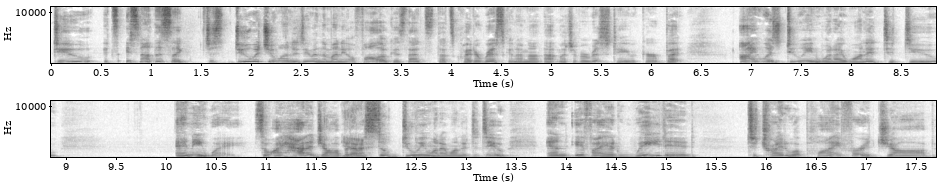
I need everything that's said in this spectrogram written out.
do it's it's not this like just do what you want to do and the money will follow because that's that's quite a risk and I'm not that much of a risk taker but I was doing what I wanted to do anyway. So I had a job, but I was still doing what I wanted to do. And if I had waited to try to apply for a job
